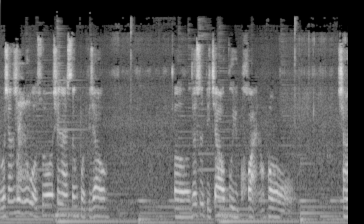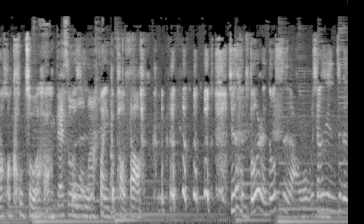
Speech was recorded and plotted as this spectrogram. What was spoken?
我相信，如果说现在生活比较呃，就是比较不愉快，然后想要换工作啊，或者是换一个跑道。其实很多人都是啊，我我相信这个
